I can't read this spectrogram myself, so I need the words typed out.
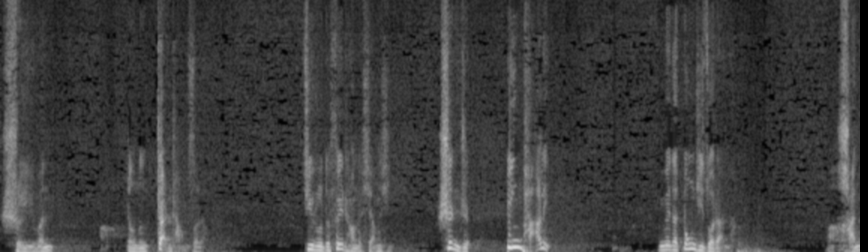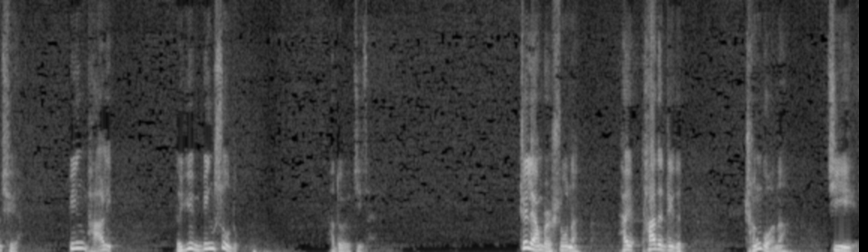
水文等等战场资料，记录的非常的详细，甚至兵爬力，因为在冬季作战呢，啊寒区，兵爬力的运兵速度，它都有记载。这两本书呢，还有他的这个成果呢，既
